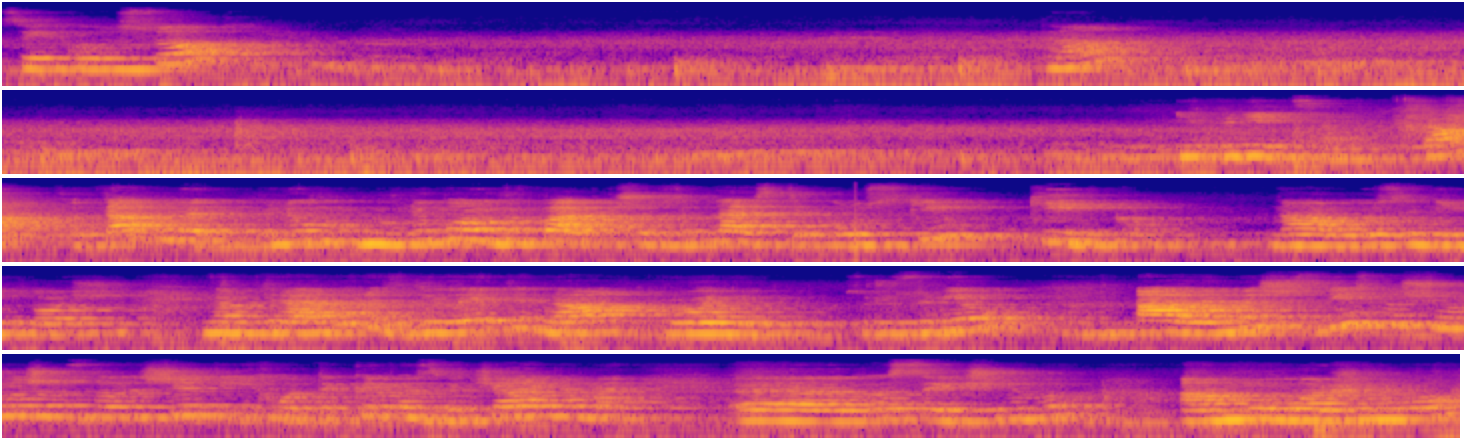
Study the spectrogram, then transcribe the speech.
цей колосок. Так? І дивіться, так? Отак ми в будь-якому випадку, щоб заплести колосків, кілька на волосяній площі, нам треба розділити на проділ. Зрозуміло? Але ми ж, звісно, що можемо залишити їх от такими звичайними е, класичними, а можемо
